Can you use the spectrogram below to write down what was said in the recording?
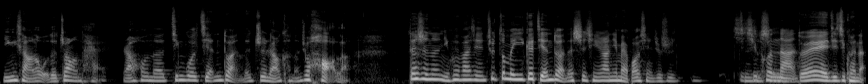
影响了我的状态，然后呢，经过简短的治疗可能就好了。但是呢，你会发现就这么一个简短的事情，让你买保险就是极其困难，对，极其困难。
